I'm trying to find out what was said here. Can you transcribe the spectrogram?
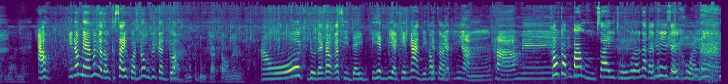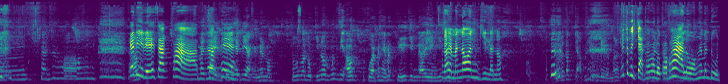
บนหลังเนี่ยเอากินน้ำแม่มันก็ต้องใส่ขวดนมคือกันตัว มันก็ดูดจากเต่าเลยเลยเอาดูจากเราก็สิได้เฮ็ดเบียกเฮ็ดงานที่เขาก็เรียกอีหยังถามเน่เขาก็ปั๊มใส่ถุงแล้วน่ะก็เทใส่ขวด ฉันท้อง ก็ดีเด้ซักผ้าไม่ใช่ซักจะแพร่ไปเฮ็ดเบียกอย่างนั้นบ่สมมติว่าลูกกินนมมึงสิเอาขวดไปให้มันถือกินเอาเองก็ให้มันนอนกินแล้วเนาะแล้วก็ต้องจับให้เหมือนเดิมแล้วไม่ต้องไปจับให้มันหรอกเอาผ้าลงให้มันดูด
